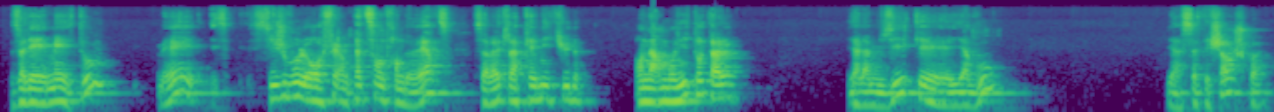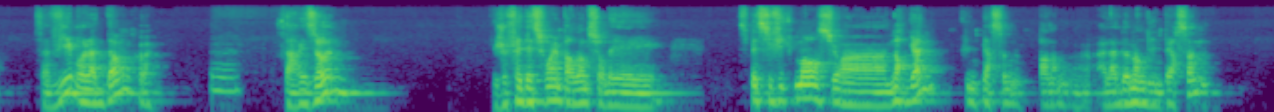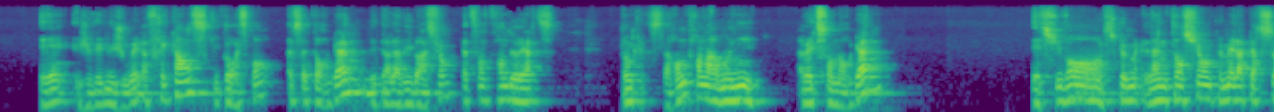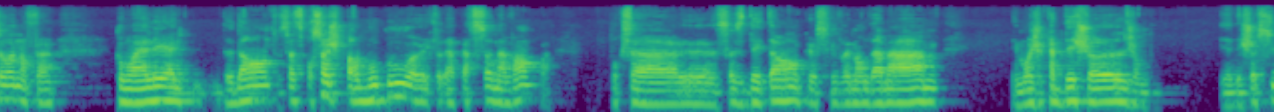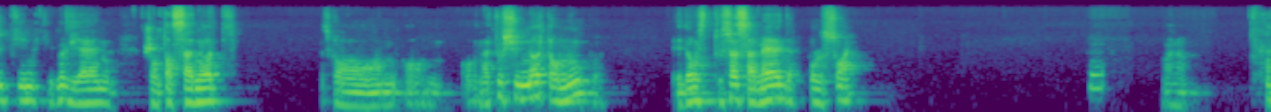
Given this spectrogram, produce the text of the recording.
Vous allez aimer et tout, mais si je vous le refais en 432 Hz, ça va être la plénitude. en harmonie totale. Il y a la musique et il y a vous. Il y a cet échange, quoi. Ça vibre là-dedans, quoi. Mm. Ça résonne. Je fais des soins, par exemple, sur des, spécifiquement sur un organe qu'une personne, à la demande d'une personne, et je vais lui jouer la fréquence qui correspond à cet organe, mais dans la vibration 432 Hz. Donc, ça rentre en harmonie avec son organe, et suivant ce que l'intention que met la personne, enfin, comment elle est dedans, tout ça. C'est pour ça que je parle beaucoup avec la personne avant, pour que ça, ça se détend, que c'est vraiment d'âme à âme. Et moi, je capte des choses, il y a des choses subtiles qui me viennent, j'entends sa note, parce qu'on on, a tous une note en nous, quoi. et donc tout ça, ça m'aide pour le soin. Mm. Voilà.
